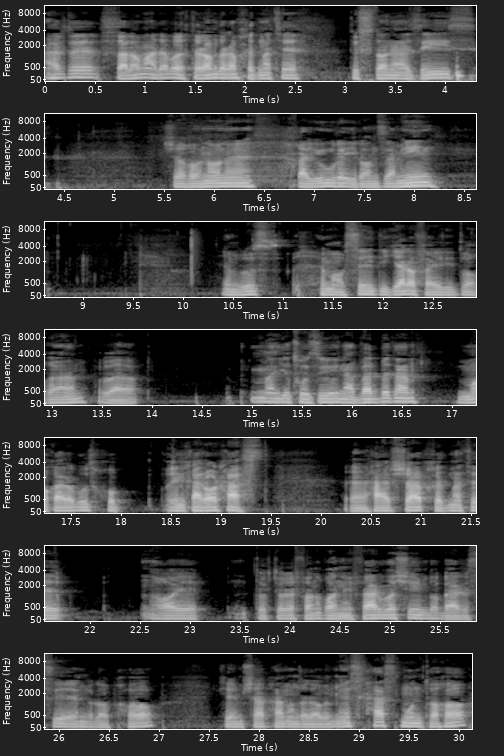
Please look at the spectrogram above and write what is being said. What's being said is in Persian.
عرض سلام و ادب و احترام دارم خدمت دوستان عزیز جوانان غیور ایران زمین. امروز حماسه دیگر آفریدید واقعا و من یه توضیح این اول بدم. ما قرار بود خب این قرار هست. هر شب خدمت آقای دکتر عرفان قانیفر باشیم با بررسی انقلاب ها که امشب هم انقلاب مصر هست منتها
